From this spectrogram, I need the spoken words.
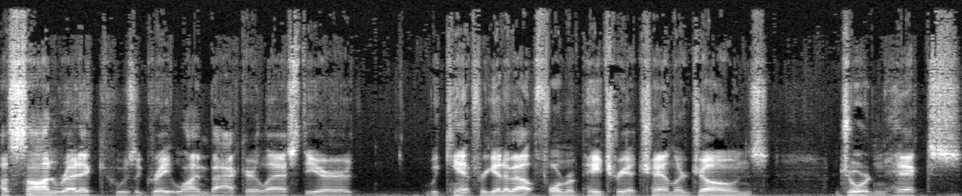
Haason Reddick, who was a great linebacker last year. We can't forget about former Patriot Chandler Jones, Jordan Hicks,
